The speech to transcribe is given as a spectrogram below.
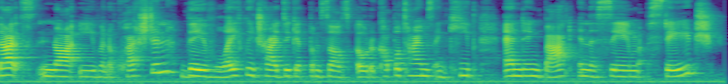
That's not even a question. They've likely tried to get themselves out a couple times and keep ending back in the same stage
